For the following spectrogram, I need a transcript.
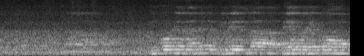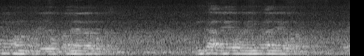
ఇంకోటి ఏంటంటే విలేజ్లో లేబర్ ఎక్కువ పంపించమంటుంది ఒక నెల రోజు ఇంకా లేబర్ ఇంకా లేబర్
